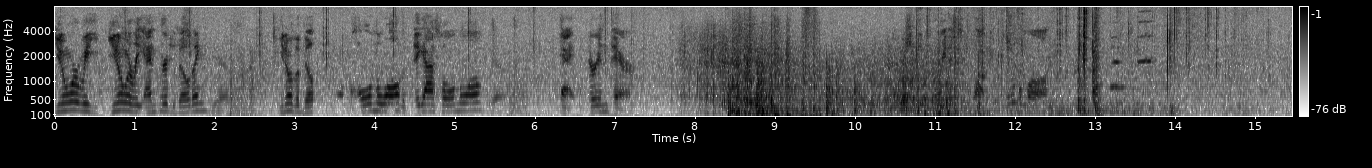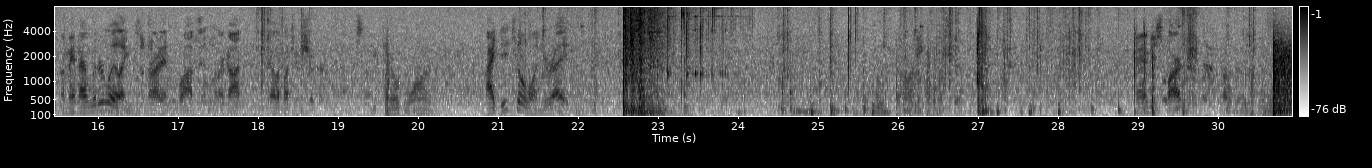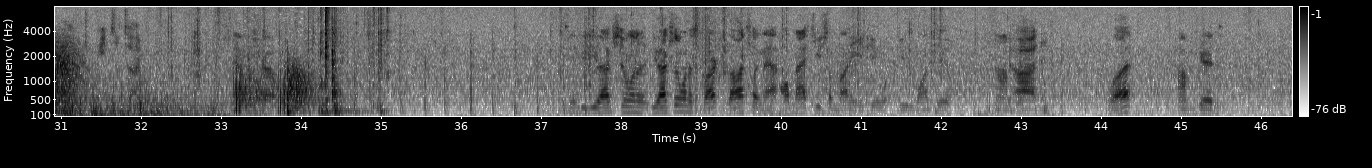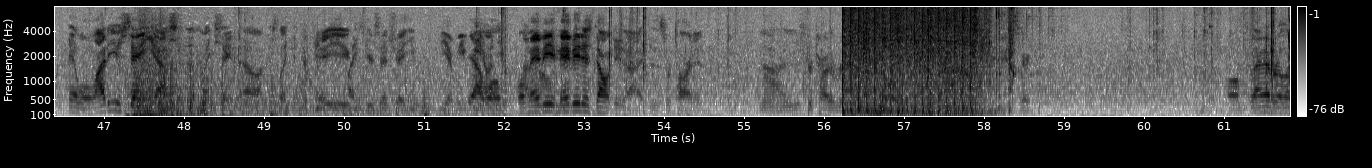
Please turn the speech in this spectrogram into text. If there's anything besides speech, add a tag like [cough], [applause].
you know where we, you know where we entered the building? Yes. You know the build, hole in the wall, the big ass hole in the wall? Yes. Yeah, they're in there. We should get the greatest supply. Kill them all. I mean, I literally like, I didn't prop it. I got, I got a bunch of sugar. So. You killed one. I did kill one. You're right. I moved on. Oh, shit. Andy Spark. Oh no. Pizza time. Yeah, let's go. Andy, you actually want to? You actually want to spark? Cause I'll actually ma I'll match you some money if you if you want to. No, God. Uh, good. What? I'm good. Yeah. Well, why do you say yes and then like say no? I'm just like if you're Okay, you, like, you're such a you. Yeah, we. yeah. we Well, well maybe know. maybe just don't do that. Cause it's retarded. No, you're just retarded. Right? [laughs] I never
